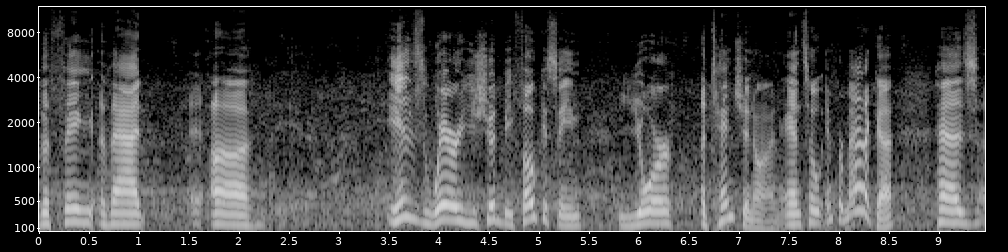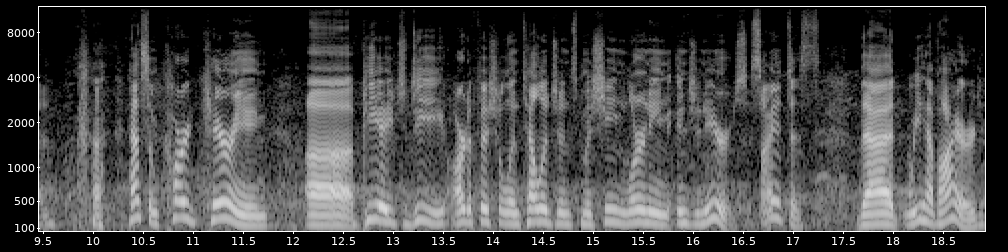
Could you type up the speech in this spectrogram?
the thing that uh, is where you should be focusing your attention on. And so Informatica has, has some card-carrying uh, PhD artificial intelligence machine learning engineers, scientists that we have hired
